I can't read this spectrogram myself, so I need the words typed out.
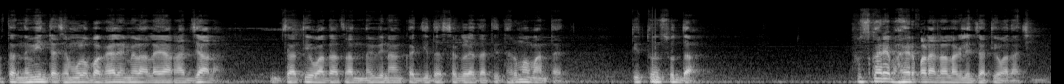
आता नवीन त्याच्यामुळं बघायला मिळाला या राज्याला. जातीवादाचा नवीन अंक जिथं सगळ्या जाती धर्म मानत आहेत तिथूनसुद्धा फुसकारे बाहेर पडायला लागले जातीवादाचे.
